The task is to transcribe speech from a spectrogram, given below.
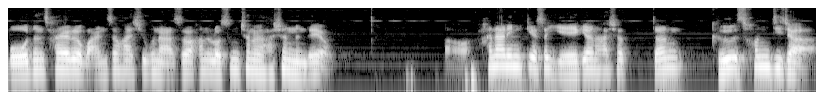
모든 사역을 완성하시고 나서 하늘로 승천을 하셨는데요. 어, 하나님께서 예견하셨던 그 선지자,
